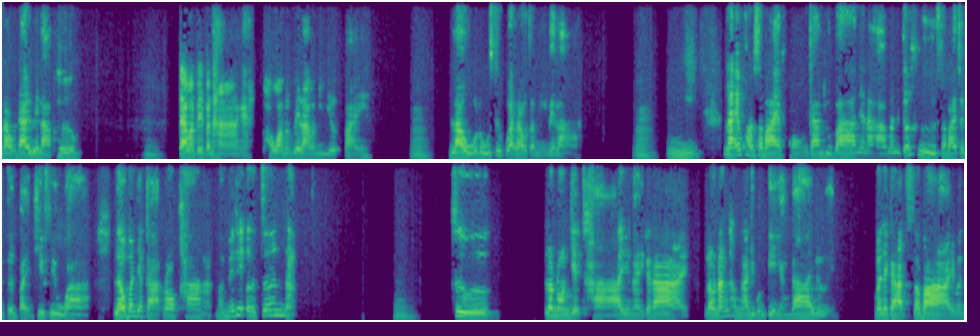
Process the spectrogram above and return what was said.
เราได้เวลาเพิ่มอืมแต่มันเป็นปัญหาไงเพราะว่ามันเวลามันมีเยอะไปอืมเรารู้สึกว่าเราจะมีเวลา อืม อืมและไอ้ความสบายของการอยู่บ้านเนี่ยนะคะ มันก็คือสบายจนเกินไปอย่างที่ฟิลว่า แล้วบรรยากาศรอบข้างอะ มันไม่ได้เออร์เจนอะ อืม คือเรานอนเหยียดขายังไงก็ได้ เรานั่งทำงานอยู่บนเตียงยังได้เลย บรรยากาศสบายมัน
